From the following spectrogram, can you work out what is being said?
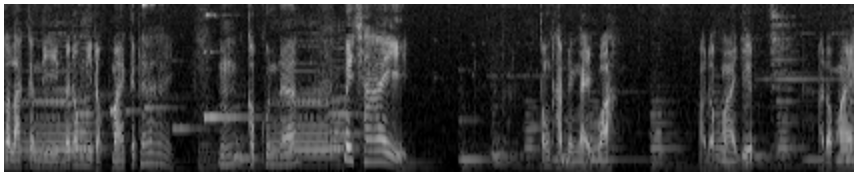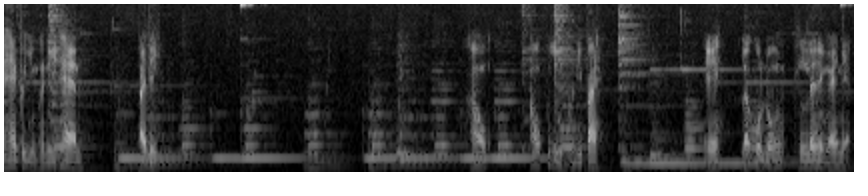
ก็รักกันดีไม่ต้องมีดอกไม้ก็ได้ อืมขอบคุณนะ ไม่ใช่ ต้องทำยังไงวะ เอาดอกไม้ยึด เอาดอกไม้ให้ผู้หญิงคนนี้แทน ไปดิ เอา เอาผู้หญิงคนนี้ไป เอ๊ะ แล้วคุณต้องเล่นยังไงเนี่ย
